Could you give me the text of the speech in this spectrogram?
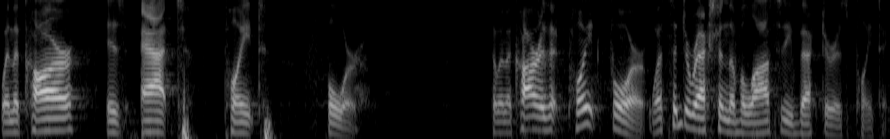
when the car is at point 4. So when the car is at point 4, what's the direction the velocity vector is pointing?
